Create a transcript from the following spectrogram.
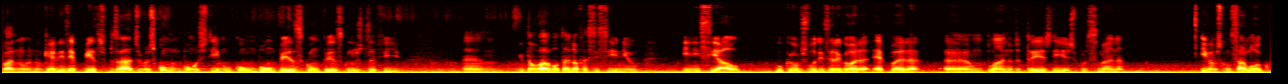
pá, não, não quero dizer pesos pesados, mas com um bom estímulo, com um bom peso, com um peso que nos desafie. Um, então vá, voltando ao raciocínio inicial, o que eu vos vou dizer agora é para uh, um plano de 3 dias por semana e vamos começar logo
